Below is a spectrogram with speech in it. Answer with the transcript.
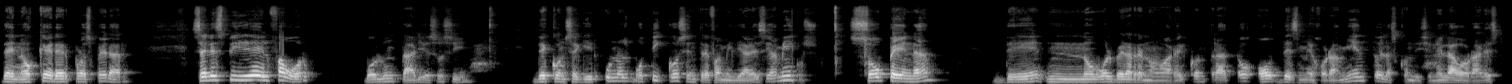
de no querer prosperar, se les pide el favor, voluntario eso sí, de conseguir unos boticos entre familiares y amigos, so pena de no volver a renovar el contrato o desmejoramiento de las condiciones laborales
